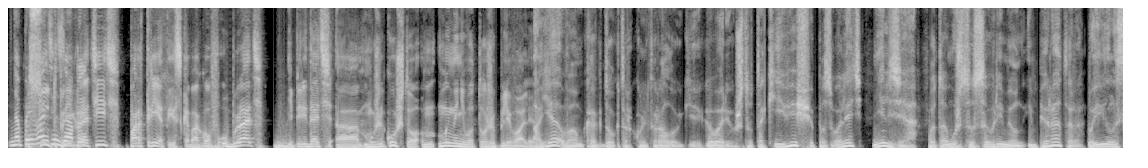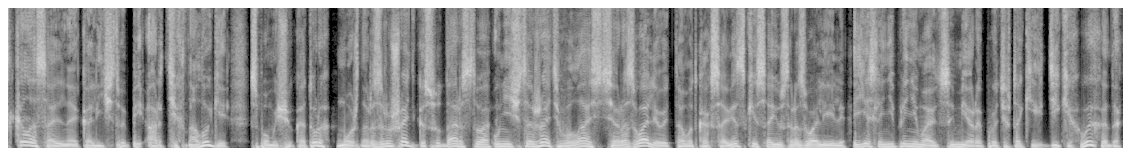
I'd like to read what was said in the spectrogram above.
Наплевать и Суд забыть. прекратить, портреты из кабаков убрать и передать э, мужику, что мы на него тоже плевали. А я вам, как доктор культурологии, говорю, что такие вещи позволять нельзя, потому что со времен императора появилось колоссальное количество пиар-технологий, с помощью которых можно разрушать государство, уничтожать власть, разваливать там, вот как Советский Союз развалили. И если не принимаются меры против таких диких выходок,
